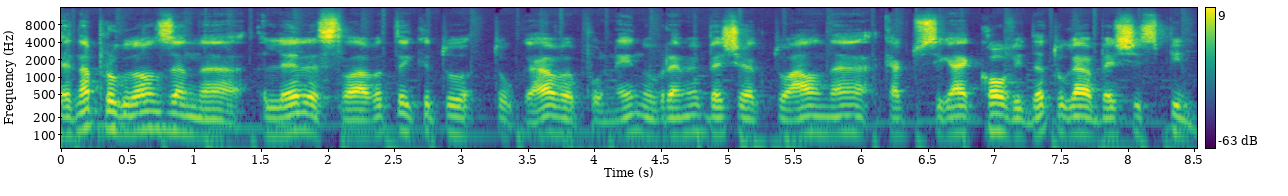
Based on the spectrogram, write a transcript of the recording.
една прогноза на Леле Слава, тъй като тогава по нейно време беше актуална, както сега е covid тогава беше спин.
